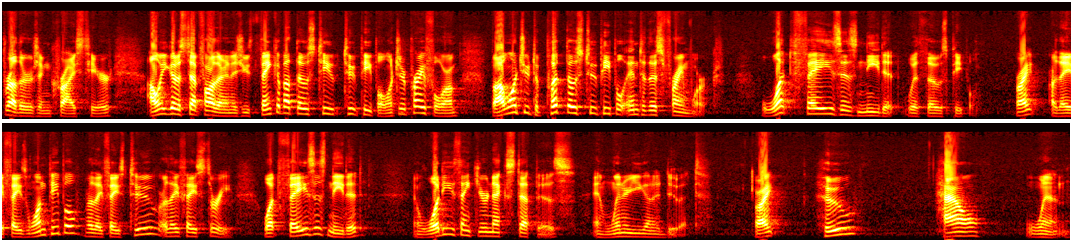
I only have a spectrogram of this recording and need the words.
brothers in Christ here. I want you to go a step farther and as you think about those two, two people, I want you to pray for them. But I want you to put those two people into this framework. What phase is needed with those people? Right? Are they phase one people? Are they phase two? Are they phase three? What phase is needed? And what do you think your next step is? And when are you going to do it? Right? Who, how, when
